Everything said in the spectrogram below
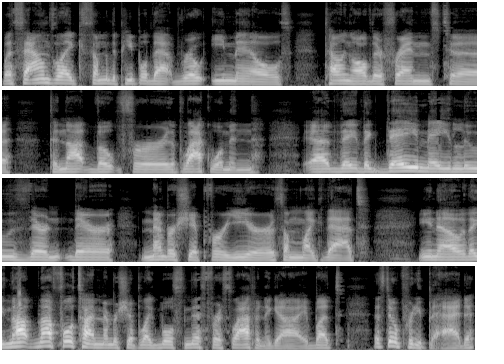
but sounds like some of the people that wrote emails telling all their friends to to not vote for the black woman. Uh, they, they they may lose their their membership for a year or something like that you know, they not not full time membership like Will Smith for slapping a guy, but it's still pretty bad.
